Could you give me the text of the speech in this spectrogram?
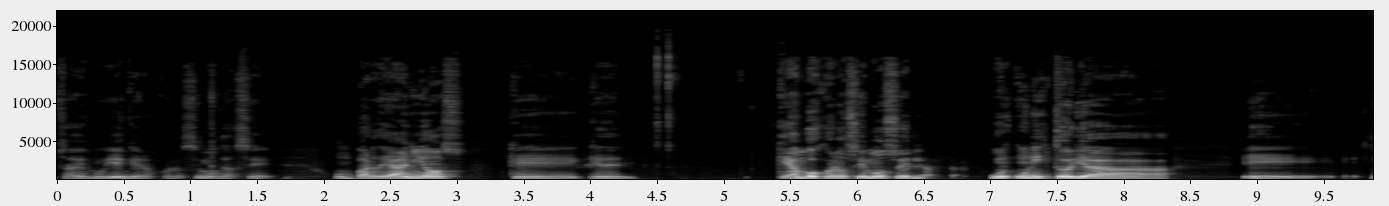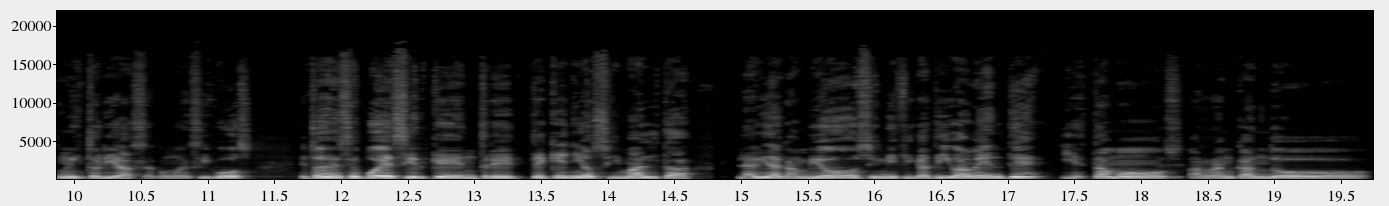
sabés muy bien que nos conocemos de hace un par de años, que, que, ambos conocemos el, una historia, eh, una historiaza, como decís vos. Entonces se puede decir que entre Tequeños y Malta la vida cambió significativamente y estamos arrancando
